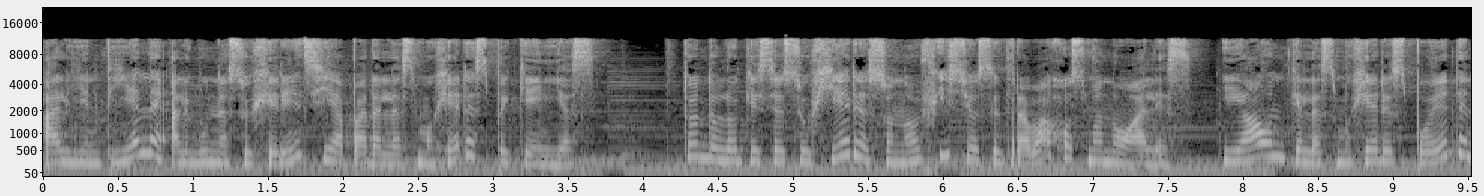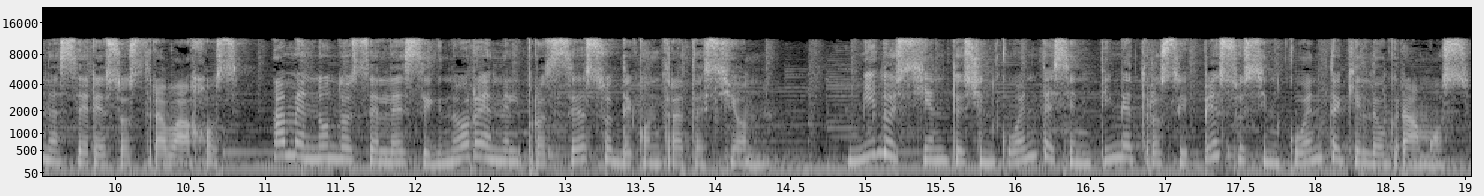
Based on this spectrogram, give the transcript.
¿Alguien tiene alguna sugerencia para las mujeres pequeñas? Todo lo que se sugiere son oficios y trabajos manuales, y aunque las mujeres pueden hacer esos trabajos, a menudo se les ignora en el proceso de contratación. Mido 150 centímetros y peso 50 kilogramos.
